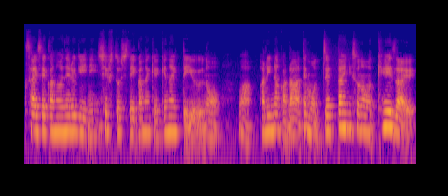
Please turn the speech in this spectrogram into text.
再生可能エネルギーにシフトしていかなきゃいけないっていうのはありながらでも絶対にその経済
